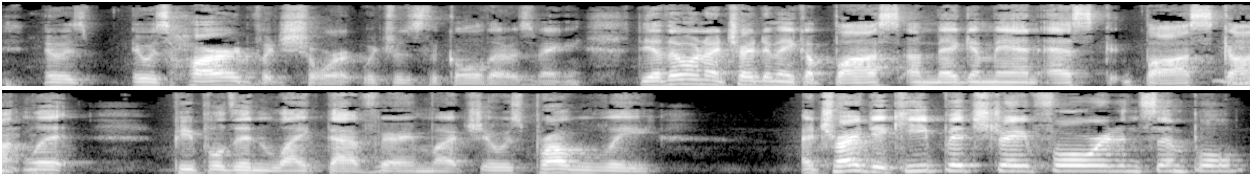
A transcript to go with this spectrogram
it was it was hard but short, which was the goal that I was making. The other one I tried to make a boss, a Mega Man esque boss gauntlet. People didn't like that very much. It was probably I tried to keep it straightforward and simple,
